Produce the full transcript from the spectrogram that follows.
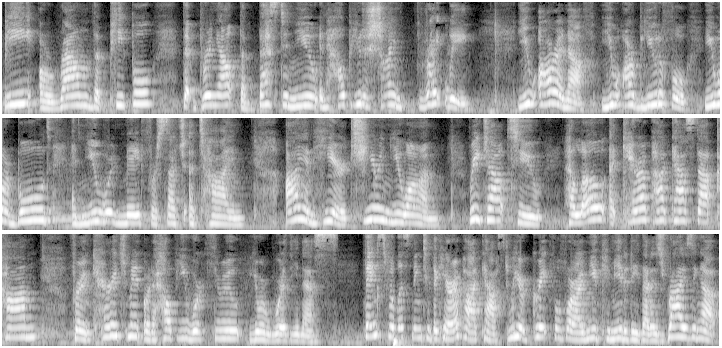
Be around the people that bring out the best in you and help you to shine brightly. You are enough. You are beautiful. You are bold, and you were made for such a time. I am here cheering you on. Reach out to hello at carapodcast.com for encouragement or to help you work through your worthiness. Thanks for listening to the Kara podcast. We are grateful for our new community that is rising up.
